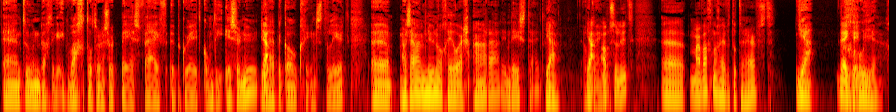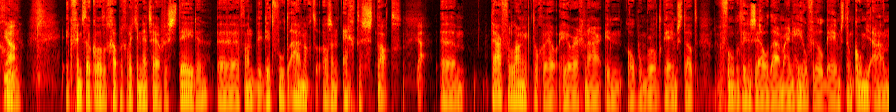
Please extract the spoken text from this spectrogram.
En toen dacht ik, ik wacht tot er een soort PS5 upgrade komt. Die is er nu, die Ja. heb ik ook geïnstalleerd. Eh, maar zou je hem nu nog heel erg aanraden in deze tijd? Ja, ja absoluut. Eh, maar wacht nog even tot de herfst, Ja, denk ik. goeie, goeie. Ja. Ik vind het ook wel grappig wat je net zei over steden. Van dit, dit voelt aan als een echte stad. Ja. Ehm, daar verlang ik toch wel heel erg naar in open world games. Dat bijvoorbeeld in Zelda, maar in heel veel games, dan kom je aan,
